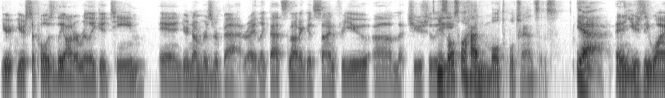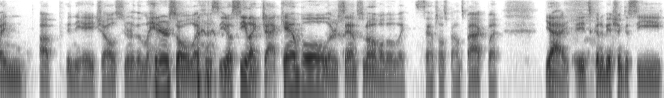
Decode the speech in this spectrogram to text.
you're you're supposedly on a really good team and your numbers mm-hmm. are bad, right? Like that's not a good sign for you. Um, that's usually he's also had multiple chances. Yeah, and it usually wind in the AHL sooner than later. So like we'll see, you know see like Jack Campbell or Samsonov, although like Samsonov's bounced back, but yeah, it's going to be interesting to see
